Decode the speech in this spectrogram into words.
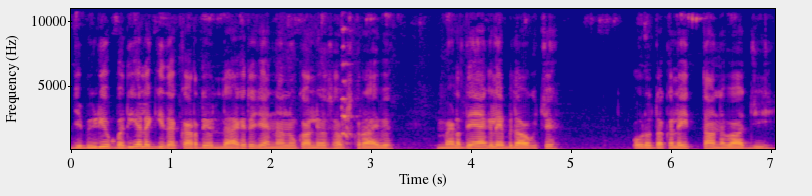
ਜੇ ਵੀਡੀਓ ਵਧੀਆ ਲੱਗੀ ਤਾਂ ਕਰ ਦਿਓ ਲਾਈਕ ਤੇ ਚੈਨਲ ਨੂੰ ਕਰ ਲਿਓ ਸਬਸਕ੍ਰਾਈਬ ਮਿਲਦੇ ਹਾਂ ਅਗਲੇ ਬਲੌਗ 'ਚ। ਉਦੋਂ ਤੱਕ ਲਈ ਧੰਨਵਾਦ ਜੀ।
